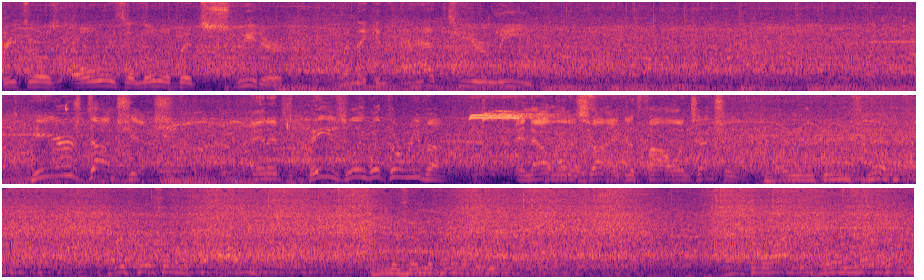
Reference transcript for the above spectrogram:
Free throws always a little bit sweeter when they can add to your lead. Here's Doncic, and it's Bazley with the rebound. And now they decide to foul intentionally. Dorian Finney-Smith. First personal foul. Team is in the penalty. At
